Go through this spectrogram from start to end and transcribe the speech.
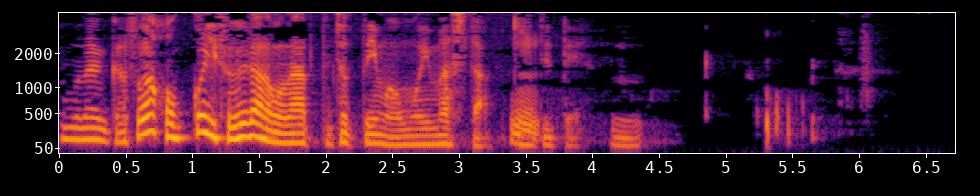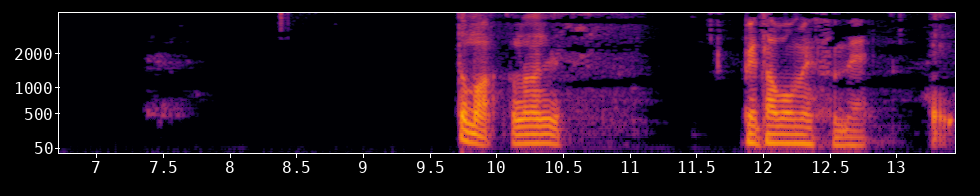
もうなんか、それはほっこりするだろうなってちょっと今思いました。聞いてて。うん。と、まあ、そんな感じです。ベタ褒めっすね。はい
